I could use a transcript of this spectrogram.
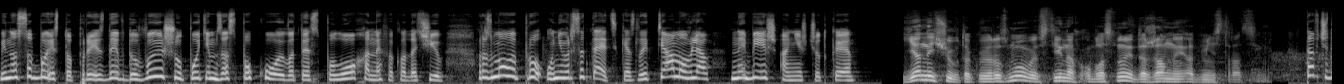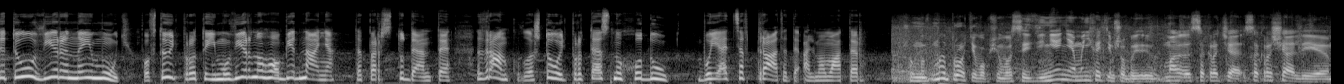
Він особисто приїздив до вишу, потім заспокоювати сполоханих викладачів. Розмови про університетське злиття, мовляв, не більш аніж чутки. Я не чув такої розмови в стінах обласної державної адміністрації. Та в ЧДТУ віри не ймуть. Повстають проти ймовірного об'єднання. Тепер студенти. Зранку влаштовують протестну ходу. Бояться втратити альма-матер. Что мы, мы против в общем воссоединения. Мы не хотим, чтобы ма- сокраща- сокращали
